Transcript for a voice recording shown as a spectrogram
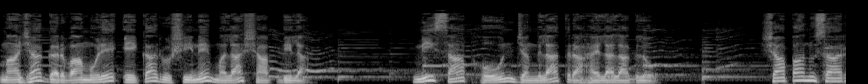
माझ्या गर्वामुळे एका ऋषीने मला शाप दिला. मी साप होऊन जंगलात राहायला लागलो. शापानुसार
